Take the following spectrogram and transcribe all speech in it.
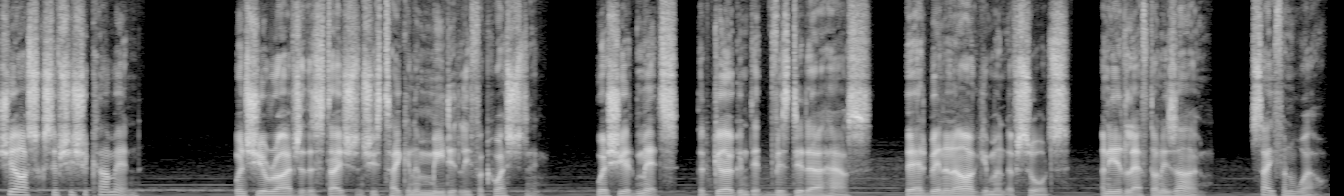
She asks if she should come in. When she arrives at the station, she's taken immediately for questioning, where she admits that Gagandip visited her house. There had been an argument of sorts, and he had left on his own safe and well.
